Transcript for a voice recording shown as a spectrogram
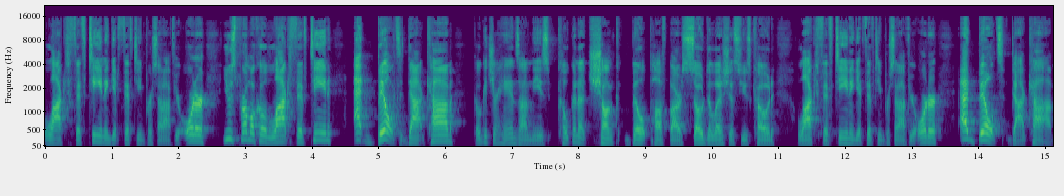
locked15 and get 15% off your order. Use promo code locked15 at built.com. Go get your hands on these coconut chunk built puff bars. So delicious. Use code locked15 and get 15% off your order at built.com.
